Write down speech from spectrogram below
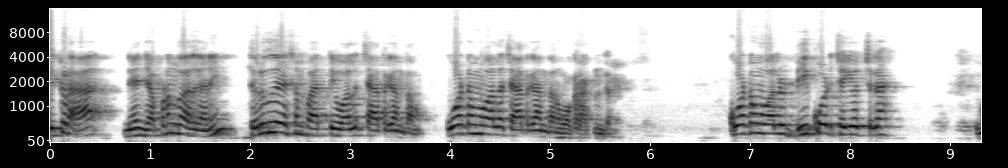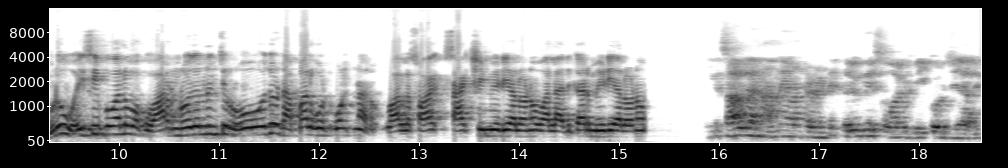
ఇక్కడ నేను చెప్పడం కాదు కానీ తెలుగుదేశం పార్టీ వాళ్ళ చేతకంతనం కూటమి వాళ్ళ చేతకంతనం ఒక రకంగా. కూటమి వాళ్ళు డీకోడ్ చేయొచ్చుగా. ఇప్పుడు వైసీపీ వాళ్ళు ఒక వారం రోజుల నుంచి రోజు డబ్బాలు కొట్టుకుంటున్నారు. వాళ్ళ సా- సాక్షి మీడియాలోనో వాళ్ళ అధికార మీడియాలోనో. తెలుగుదేశం వాళ్ళు డీకోడ్ చేయాలి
